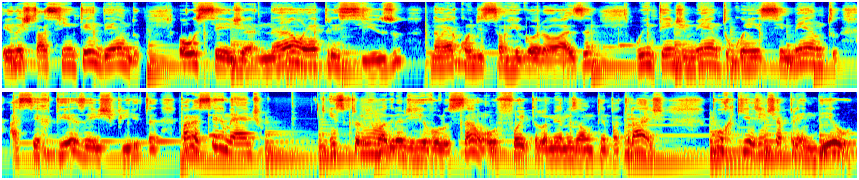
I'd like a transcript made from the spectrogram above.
ele ainda está se entendendo. Ou seja, não é preciso, não é condição rigorosa o entendimento, o conhecimento, a certeza espírita para ser médico. Isso para mim é uma grande revolução, ou foi pelo menos há um tempo atrás, porque a gente aprendeu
